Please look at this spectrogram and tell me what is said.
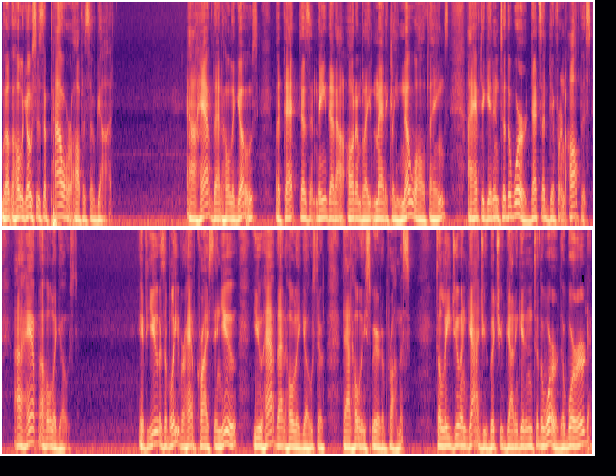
Well, the Holy Ghost is the power office of God. I have that Holy Ghost, but that doesn't mean that I automatically know all things. I have to get into the Word. That's a different office. I have the Holy Ghost. If you, as a believer, have Christ in you, you have that Holy Ghost or that Holy Spirit of promise to lead you and guide you, but you've got to get into the Word. The Word,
